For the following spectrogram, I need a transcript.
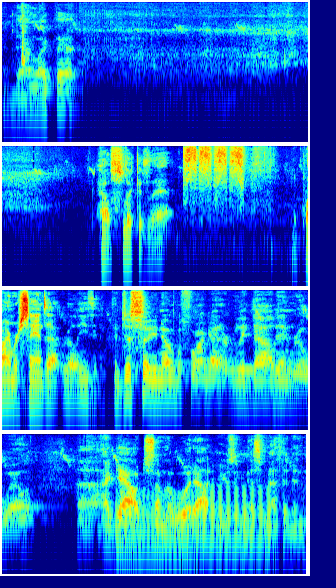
and down like that. How slick is that? The primer sands out real easily. And just so you know, before I got it really dialed in real well, uh, I gouged some of the wood out using this method and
